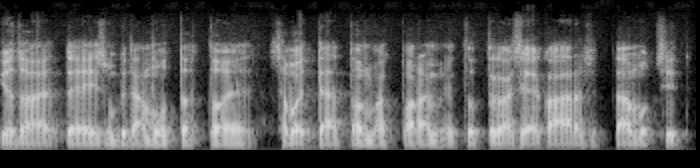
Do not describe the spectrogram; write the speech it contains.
jotain, että ei sun pitää muuttaa toi, että sä voit tehdä ton vaikka paremmin. Niin totta kai se eka ärsyttää, mutta sitten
